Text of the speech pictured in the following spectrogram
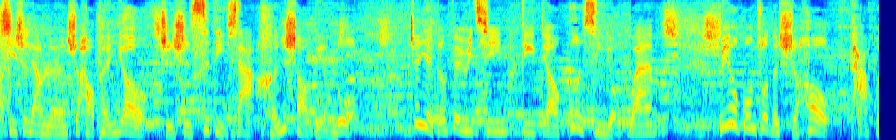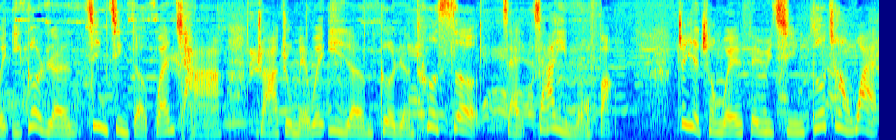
其实两人是好朋友，只是私底下很少联络。这也跟费玉清低调个性有关。没有工作的时候，他会一个人静静的观察，抓住每位艺人个人特色，再加以模仿。这也成为费玉清歌唱外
